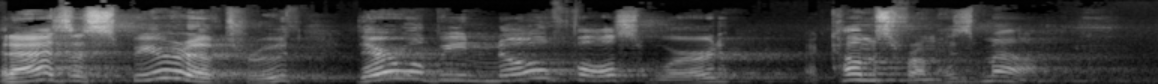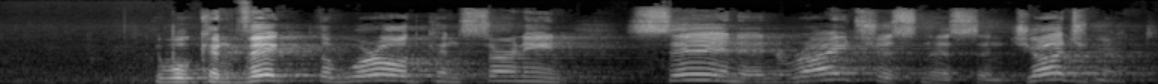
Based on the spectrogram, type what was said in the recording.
And as a spirit of truth, there will be no false word that comes from his mouth. He will convict the world concerning sin and righteousness and judgment.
